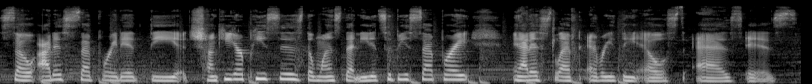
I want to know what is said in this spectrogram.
So I just separated the chunkier pieces, the ones that needed to be separate, and I just left everything else as is.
